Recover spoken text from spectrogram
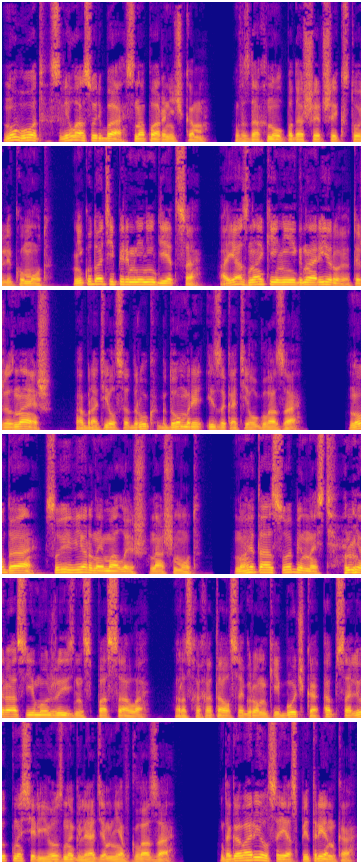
«Ну вот, свела судьба с напарничком», — вздохнул подошедший к столику Мут. «Никуда теперь мне не деться, а я знаки не игнорирую, ты же знаешь», — обратился друг к Домре и закатил глаза. «Ну да, суеверный малыш наш Мут, но эта особенность не раз ему жизнь спасала». — расхохотался громкий бочка, абсолютно серьезно глядя мне в глаза. «Договорился я с Петренко.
